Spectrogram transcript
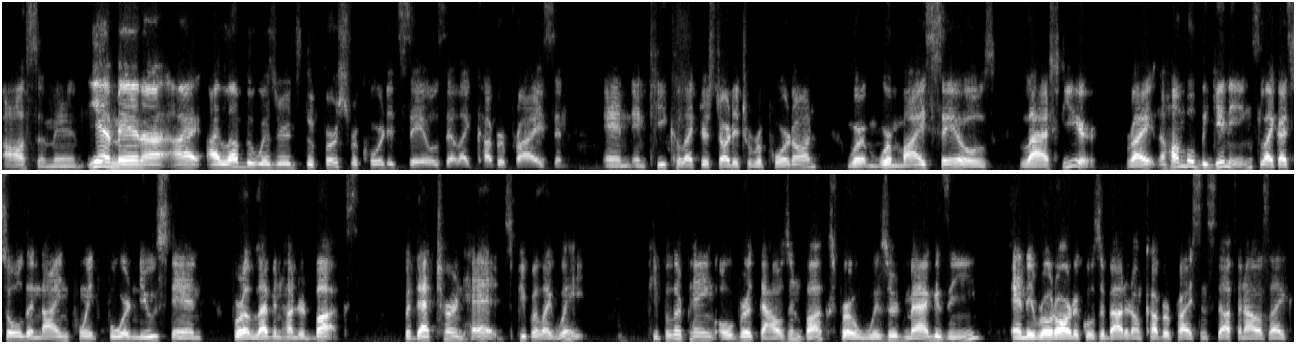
Awesome, man. Yeah, man. I, I I love the Wizards. The first recorded sales that like CovrPrice and and and key collectors started to report on were were my sales last year, right? The humble beginnings, like I sold a 9.4 newsstand for 1100 bucks. but that turned heads. People are like, wait, people are paying over a thousand bucks for a Wizard magazine, and they wrote articles about it on CovrPrice and stuff. And I was like,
